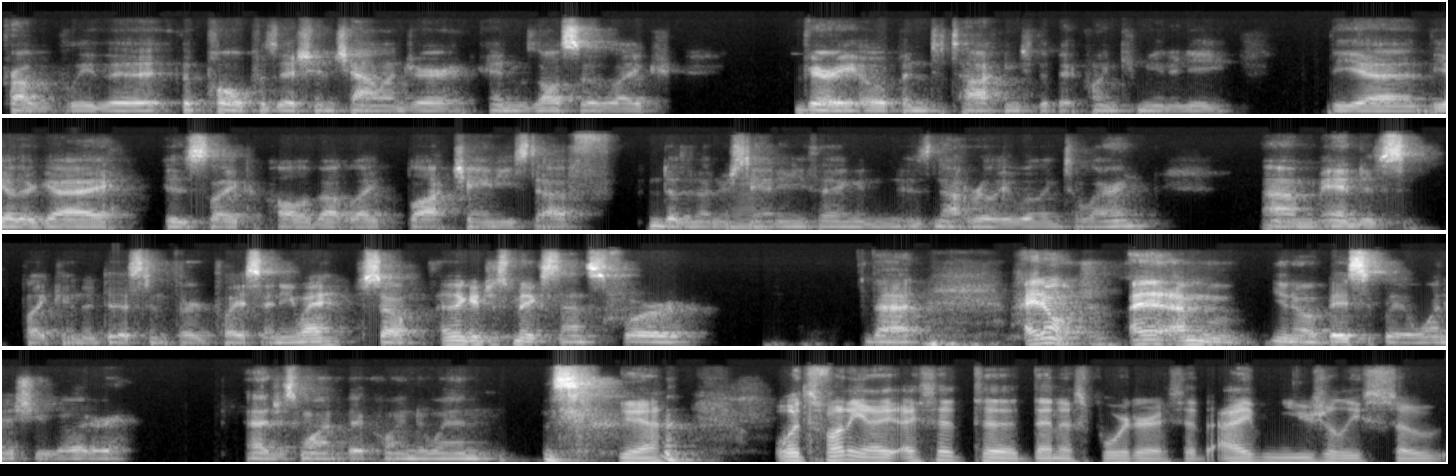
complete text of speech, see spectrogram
probably the the pole position challenger and was also like very open to talking to the Bitcoin community. The uh, the other guy is like all about like blockchainy stuff and doesn't understand mm-hmm. anything and is not really willing to learn, um, and is like in a distant third place anyway. So I think it just makes sense for that I don't, I, am you know, basically a one issue voter. I just want Bitcoin to win. yeah. Well, it's funny. I, I, said to Dennis Porter, I said, I'm usually so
